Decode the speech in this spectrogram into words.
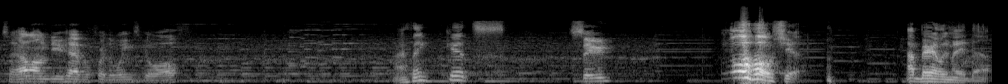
So how long do you have before the wings go off? I think it's. Soon. Oh, shit! I barely made that.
